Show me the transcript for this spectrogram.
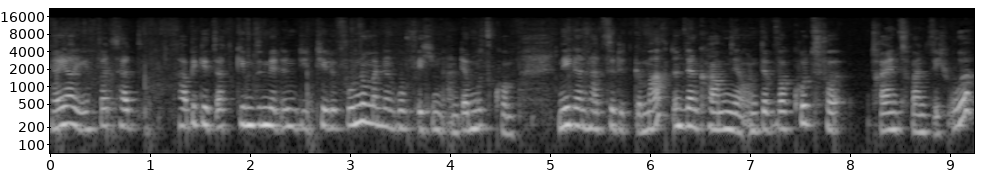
Naja, jedenfalls habe ich gesagt, geben Sie mir denn die Telefonnummer, dann rufe ich ihn an, der muss kommen. Nee, dann hat sie das gemacht und dann kam der und der war kurz vor 23 Uhr,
